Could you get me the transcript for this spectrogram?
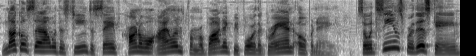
Knuckles set out with his team to save Carnival Island from Robotnik before the grand opening. So it seems for this game,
